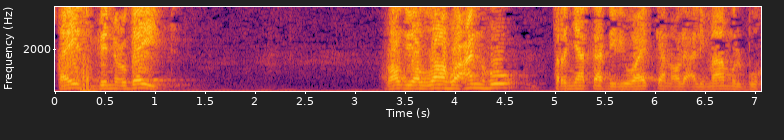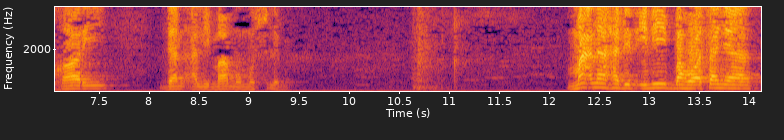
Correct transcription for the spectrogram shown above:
Qais bin Ubaid radhiyallahu anhu ternyata diriwayatkan oleh Al-Imam Al-Bukhari dan Al-Imam Muslim. makna hadis ini bahwasanya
